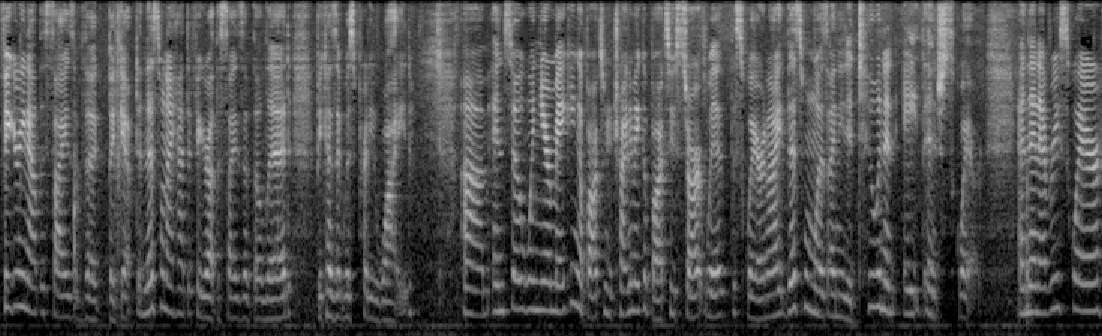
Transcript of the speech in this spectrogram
figuring out the size of the, the gift. And this one I had to figure out the size of the lid because it was pretty wide. Um, and so when you're making a box, when you're trying to make a box, you start with the square. And I this one was I needed two and an eighth inch square, and then every square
